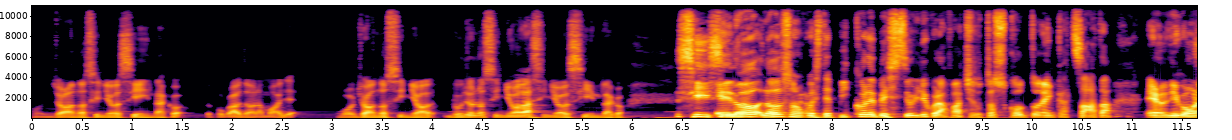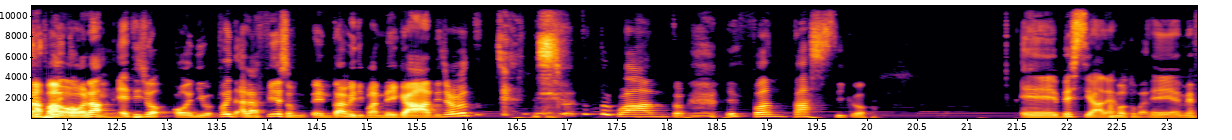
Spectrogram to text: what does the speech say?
Buongiorno, signor sindaco. Dopo guardano la moglie. Buongiorno, signor... Buongiorno signora, signor sindaco. Sì, sì. e loro, esatto, loro sono veramente. queste piccole bestioline con la faccia tutta scontona incazzata. E non dicono una Sì, parola. E ti dico ogni. Poi alla fine sono entrambi tipo annegati. Cioè, proprio tut- cioè, tutto quanto. È fantastico. È bestiale. È molto bello. E mi, ha,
